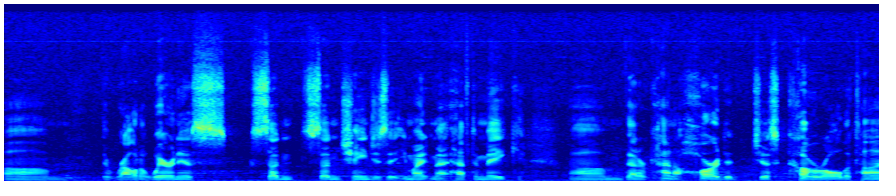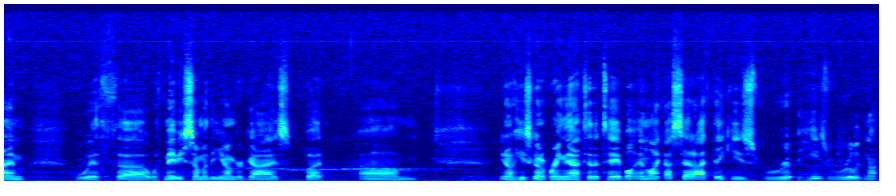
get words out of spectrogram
um, the route awareness, sudden sudden changes that you might have to make um, that are kind of hard to just cover all the time with uh, with maybe some of the younger guys, but. Um, you know he's going to bring that to the table, and like I said, I think he's re- he's really not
